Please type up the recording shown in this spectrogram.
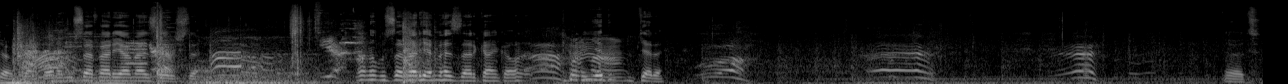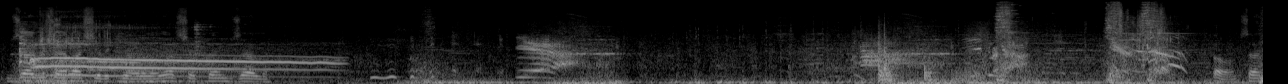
Yok kanka onu bu sefer yemezler işte. Onu bu sefer yemezler kanka onu, onu yedik bir kere. Evet güzel bir şey başladık bu arada gerçekten güzeldi. Tamam sen de.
